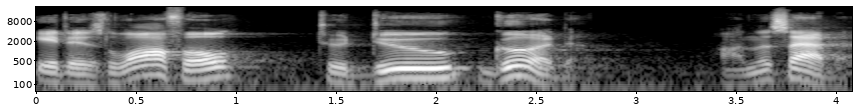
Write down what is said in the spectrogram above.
it is lawful to do good on the Sabbath.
